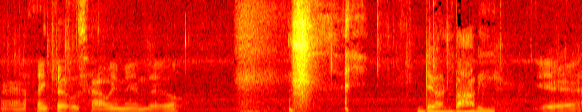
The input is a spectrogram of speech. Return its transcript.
I think that was Howie Mandel. Doing Bobby. Yeah.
